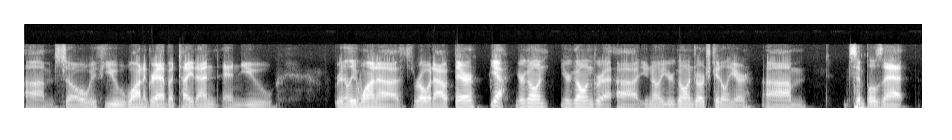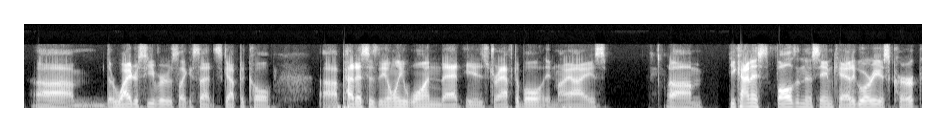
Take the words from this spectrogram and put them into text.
Um, so if you want to grab a tight end and you really want to throw it out there, yeah, you're going, you're going, uh, you know, you're going George Kittle here. Um, simple as that. Um, their wide receivers, like I said, skeptical. Uh, Pettis is the only one that is draftable in my eyes. Um, he kind of falls in the same category as Kirk.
